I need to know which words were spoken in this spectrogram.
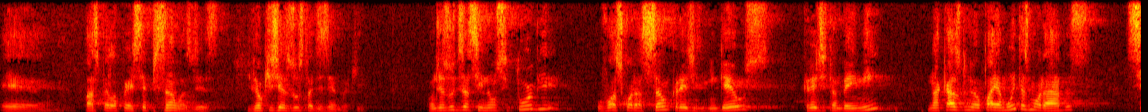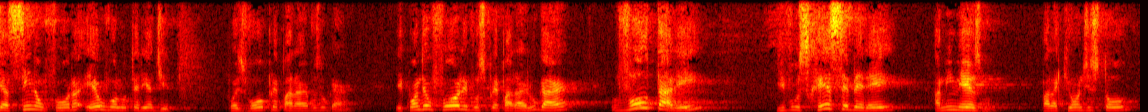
É, passa pela percepção, às vezes, de ver o que Jesus está dizendo aqui. Quando Jesus diz assim: Não se turbe o vosso coração, crede em Deus, crede também em mim. Na casa do meu pai há muitas moradas, se assim não fora, eu vou teria dito, pois vou preparar-vos lugar. E quando eu for e vos preparar lugar, voltarei e vos receberei a mim mesmo, para que onde estou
